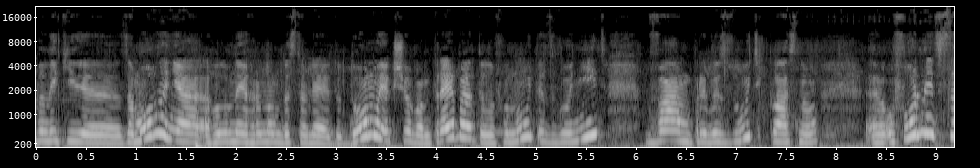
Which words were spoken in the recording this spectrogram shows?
великі е, замовлення. Головний агроном доставляє додому. Якщо вам треба, телефонуйте, дзвоніть вам привезуть класно. Е, Оформлять все.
